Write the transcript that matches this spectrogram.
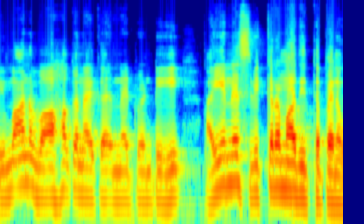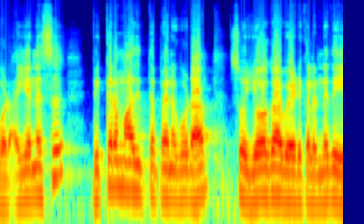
విమాన వాహక నాయక అయినటువంటి ఐఎన్ఎస్ విక్రమాదిత్య పైన కూడా ఐఎన్ఎస్ విక్రమాదిత్య పైన కూడా సో యోగా వేడుకలు అనేది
